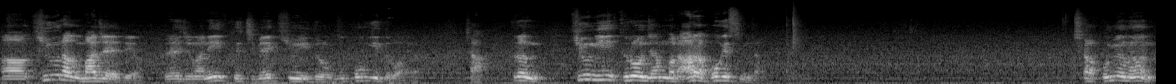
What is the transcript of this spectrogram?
어, 기운하고 맞아야 돼요. 그래야지만이 그 집에 기운이 들어오고 복이 들어와요. 자, 그런 기운이 들어온지 한번 알아보겠습니다. 자, 보면은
